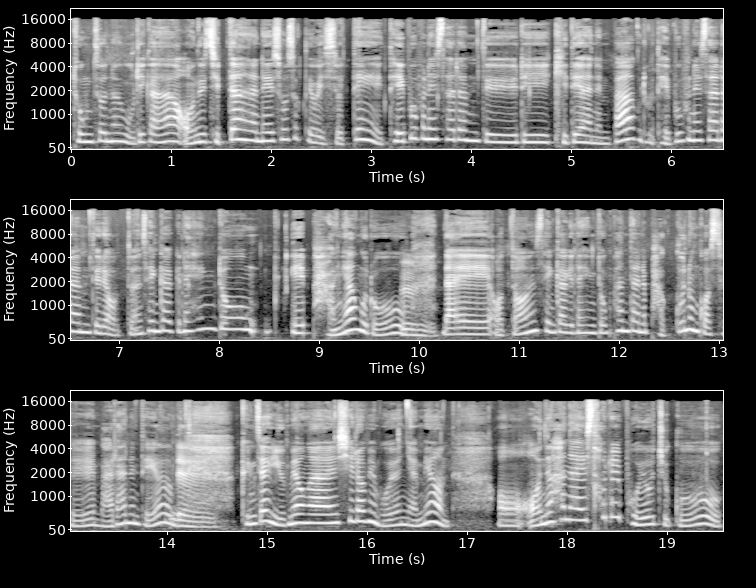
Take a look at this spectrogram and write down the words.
동조는 우리가 어느 집단에 소속되어 있을 때 대부분의 사람들이 기대하는 바 그리고 대부분의 사람들의 어떤 생각이나 행동의 방향으로 음. 나의 어떤 생각이나 행동 판단을 바꾸는 것을 말하는데요. 네. 굉장히 유명한 실험이 뭐였냐면 어, 어느 하나의 선을 보여주고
